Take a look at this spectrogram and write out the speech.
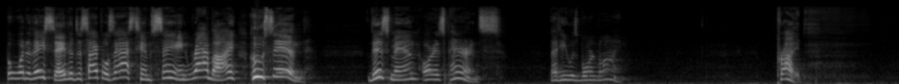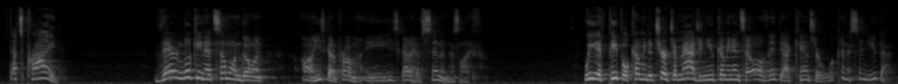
But what do they say? The disciples asked him, saying, Rabbi, who sinned? This man or his parents, that he was born blind? Pride. That's pride. They're looking at someone going, Oh, he's got a problem. He's got to have sin in his life. We have people coming to church. Imagine you coming in and say, Oh, they've got cancer. What kind of sin do you got?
